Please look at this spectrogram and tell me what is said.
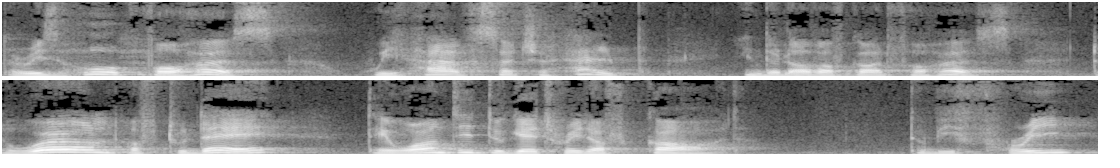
There is hope for us. We have such a help in the love of God for us. The world of today, they wanted to get rid of God, to be free,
